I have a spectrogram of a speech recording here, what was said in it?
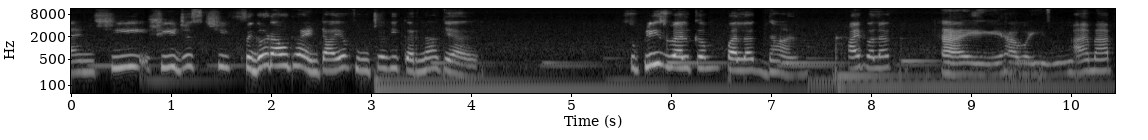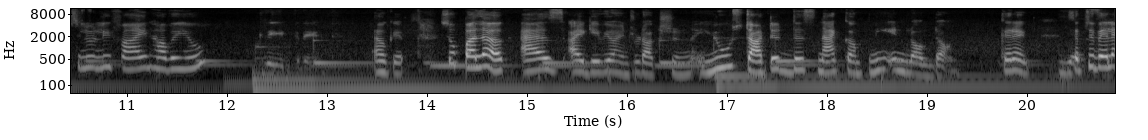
and she she just she figured out her entire future कि करना क्या है so please welcome Palak Dhan hi Palak Hi, how are you? I'm absolutely fine how are you Great, great. okay so Palak as I gave your introduction you started this snack company in lockdown correct Yes. सबसे पहले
